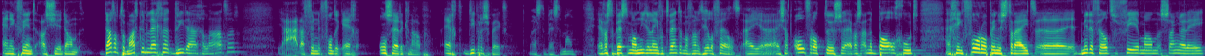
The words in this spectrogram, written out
En ik vind, als je dan dat op de mat kunt leggen, drie dagen later, ja, dat vind, vond ik echt ontzettend knap. Echt diep respect. Was de beste man. Hij was de beste man niet alleen van Twente, maar van het hele veld. Hij, eh, hij zat overal tussen. Hij was aan de bal goed. Hij ging voorop in de strijd. Eh, het middenveld, Veerman, Sangaré.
